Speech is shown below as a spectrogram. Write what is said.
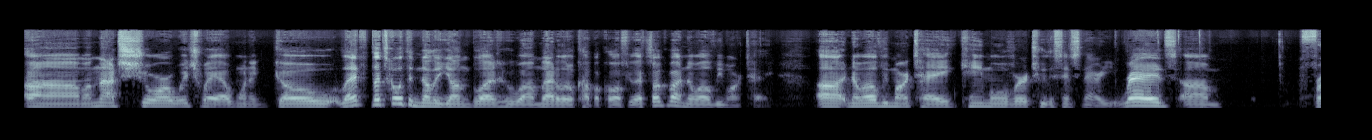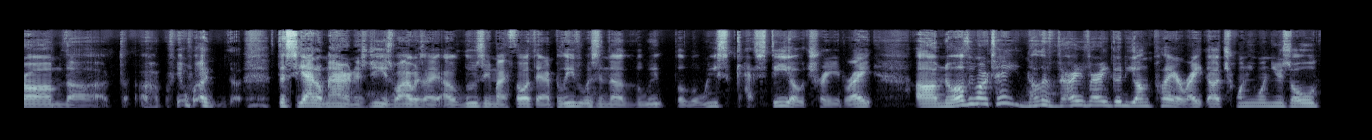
Um, I'm not sure which way I want to go. Let's let's go with another young blood who um had a little cup of coffee. Let's talk about Noelvi Marte. Uh, V. Marte came over to the Cincinnati Reds. Um, from the uh, the Seattle Mariners. Geez, why was I, I was losing my thought there? I believe it was in the Luis, the Luis Castillo trade, right? Um, Noelvi Marte, another very very good young player, right? Uh, 21 years old,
